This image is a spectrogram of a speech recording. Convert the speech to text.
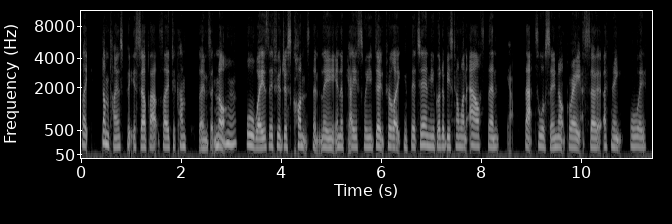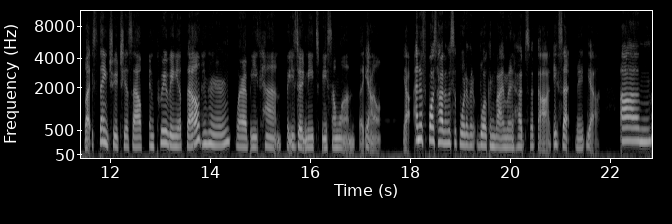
Like sometimes put yourself outside your comfort zones, but not mm-hmm. always. If you're just constantly in a place where you don't feel like you fit in, you've got to be someone else. Then yeah that's also not great. So I think always like staying true to yourself, improving yourself mm-hmm. wherever you can, but you don't need to be someone that you're not. Yeah. And of course, having a supportive work environment helps with that. Exactly. Yeah. Um,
